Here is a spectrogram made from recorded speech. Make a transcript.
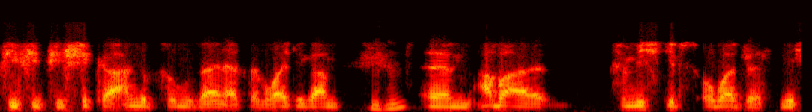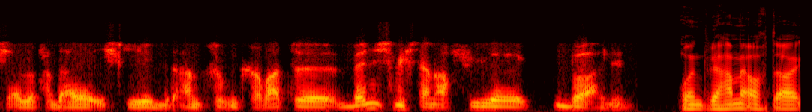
viel, viel, viel schicker angezogen sein als der Bräutigam. Mhm. Ähm, aber für mich gibt es Overdress nicht, also von daher, ich gehe mit Anzug und Krawatte, wenn ich mich danach fühle, überall hin. Und wir haben ja auch da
